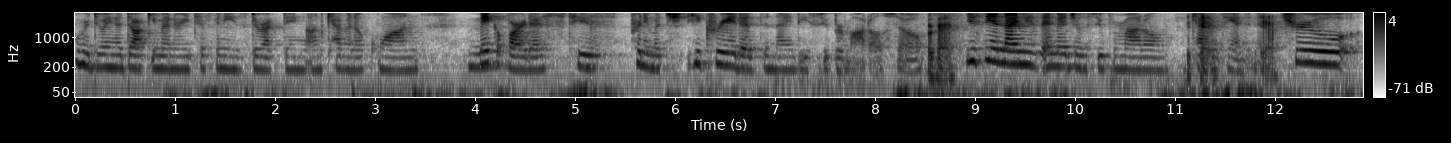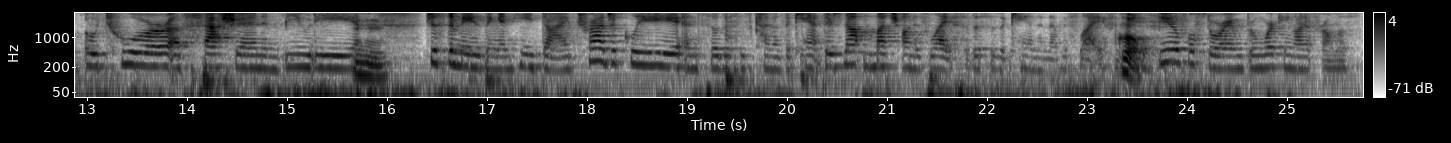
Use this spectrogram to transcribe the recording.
We're doing a documentary Tiffany's directing on Kevyn Aucoin, makeup artist. He's pretty much he created the 90s supermodel. So Okay. you see a 90s image of a supermodel, It's Kevyn's hand in it. Yeah. True auteur of fashion and beauty and Mm-hmm. Just amazing. And he died tragically. And so this is kind of the can. There's not much on his life. So this is a canon of his life. And Cool. It's a beautiful story. and We've been working on it for almost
